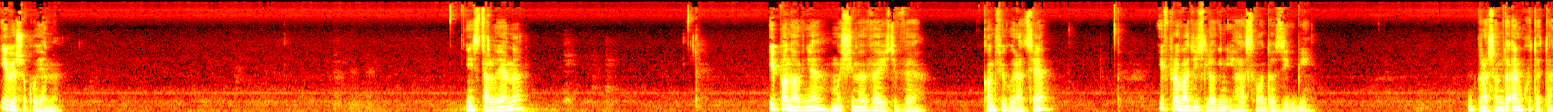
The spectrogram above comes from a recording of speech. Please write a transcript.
I wyszukujemy. Instalujemy. I ponownie musimy wejść w konfigurację i wprowadzić login i hasło do Zigbee. Przepraszam, do MQTT.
